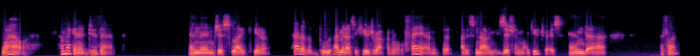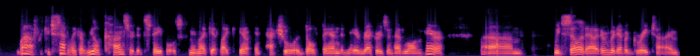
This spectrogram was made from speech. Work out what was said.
wow, how am I going to do that? And then just like, you know, out of the blue, I mean, I was a huge rock and roll fan, but I was not a musician like you, Trace. And uh, I thought, wow, if we could just have like a real concert at Staples, I mean, like get like, you know, an actual adult band that made records and had long hair. Um, we'd sell it out. Everybody have a great time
